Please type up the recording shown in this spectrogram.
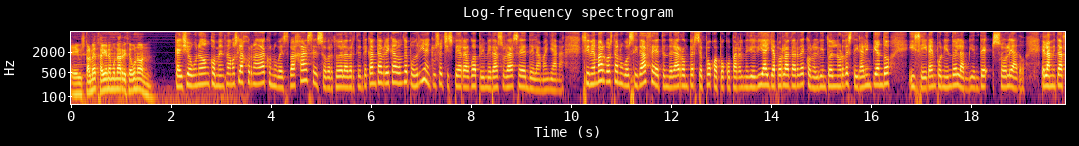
Euskalmet Jaione Munarri, Egunon. Caixo comenzamos la jornada con nubes bajas, eh, sobre todo en la vertiente cantábrica, donde podría incluso chispear algo a primeras horas eh, de la mañana. Sin embargo, esta nubosidad eh, tenderá a romperse poco a poco para el mediodía y ya por la tarde con el viento del nordeste irá limpiando y se irá imponiendo el ambiente soleado. En la mitad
